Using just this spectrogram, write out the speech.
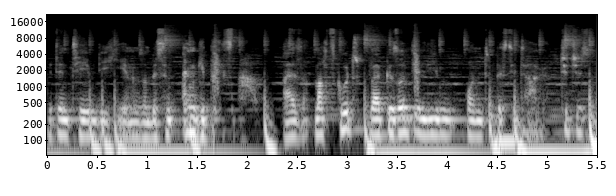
mit den Themen, die ich eben so ein bisschen angepriesen habe. Also macht's gut, bleibt gesund, ihr Lieben, und bis die Tage. Tschüss. tschüss.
